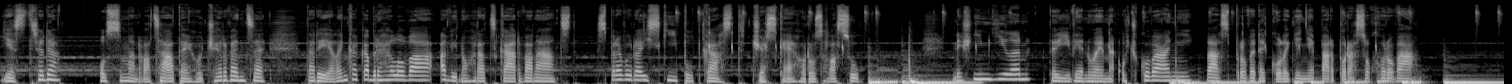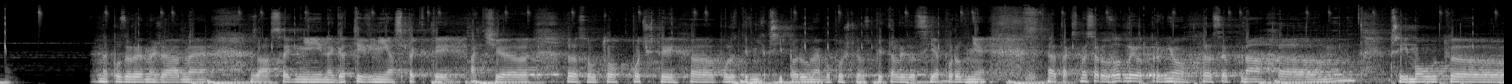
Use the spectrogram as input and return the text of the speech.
Je středa 28. července, tady je Lenka Kabrhelová a Vinohradská 12, spravodajský podcast Českého rozhlasu. Dnešním dílem, který věnujeme očkování, vás provede kolegyně Barbara Sochorová. Nepozorujeme žádné zásadní negativní aspekty, ať e, jsou to počty e, pozitivních případů nebo počty hospitalizací a podobně. E, tak jsme se rozhodli od 1. srpna přijmout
